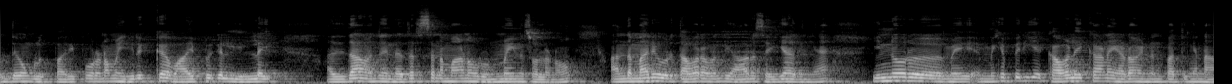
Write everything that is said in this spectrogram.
வந்து உங்களுக்கு பரிபூரணமாக இருக்க வாய்ப்புகள் இல்லை. அதுதான் வந்து நிதர்சனமான ஒரு உண்மைன்னு சொல்லணும். அந்த மாதிரி ஒரு தவறை வந்து யாரும் செய்யாதீங்க. இன்னொரு மி மிகப்பெரிய கவலைக்கான இடம் என்னென்னு பார்த்தீங்கன்னா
